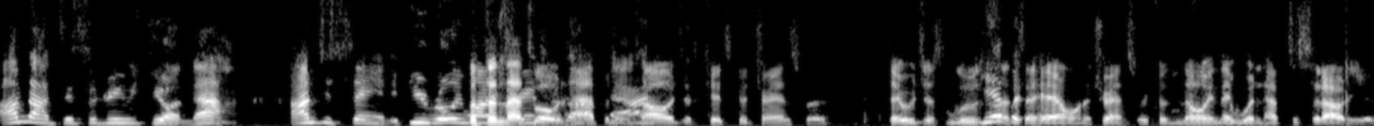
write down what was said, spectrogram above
I'm not disagreeing with you on that. I'm just saying if you really want to. But then that's what would that happen in college if kids could transfer. They would just lose Yeah, and but- say, "Hey, I want to transfer," because knowing they wouldn't have to sit out a year.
